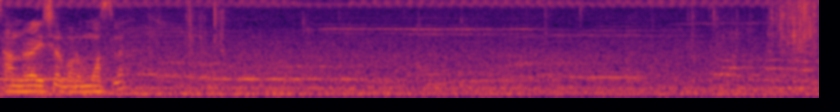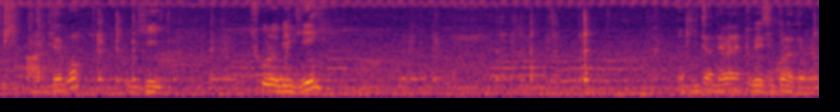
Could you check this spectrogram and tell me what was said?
সানরাইসের গরম মশলা। আর দেব ঘি, সুরভি ঘি। ঘিটা দেবেন, একটু বেশি করে দেবেন।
